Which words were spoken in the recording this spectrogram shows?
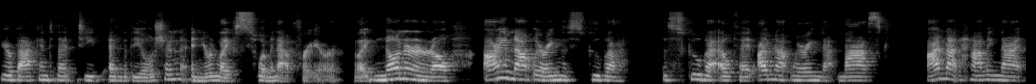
You're back into that deep end of the ocean and you're like swimming out for air. Like, no, no, no, no. I am not wearing the scuba, the scuba outfit. I'm not wearing that mask. I'm not having that,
